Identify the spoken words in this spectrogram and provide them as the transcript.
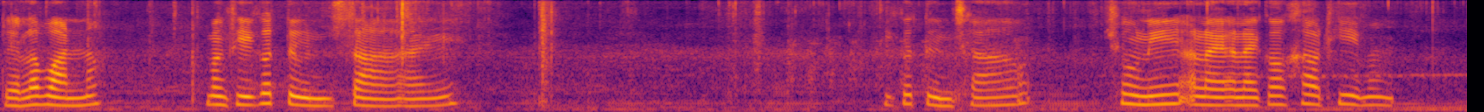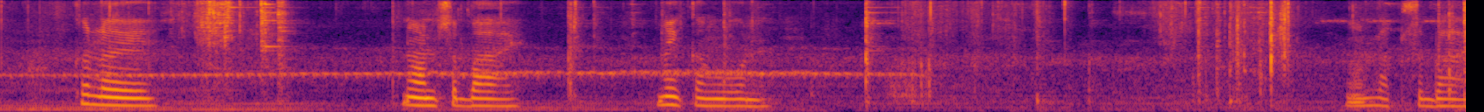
แต่ละวันเนาะ บางทีก็ตื่นสาย ทีก็ตื่นเช้า ช่วงนี้อะไรอะไรก็เข้าที่บ้างก็เลย นอนสบาย ไม่กังวล นอนหลับสบาย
